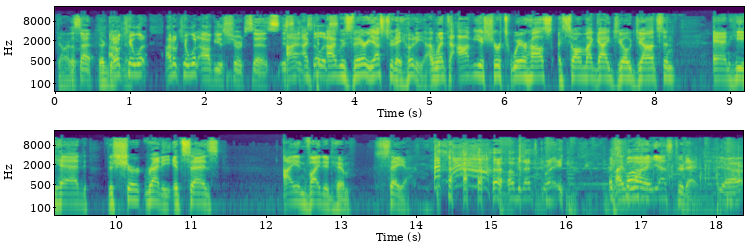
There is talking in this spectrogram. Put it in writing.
Done. Let's not. I don't care what. I don't care what obvious shirt says. It's, I, I, I was there yesterday, hoodie. I went to Obvious Shirts Warehouse. I saw my guy Joe Johnson, and he had the shirt ready. It says, "I invited him." Say ya. I mean, that's great. That's I fine. it yesterday. Yeah,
